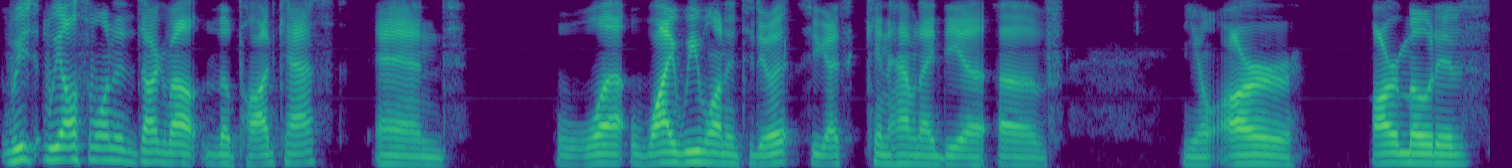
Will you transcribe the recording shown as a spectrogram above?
we we also wanted to talk about the podcast and what why we wanted to do it, so you guys can have an idea of you know our our motives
